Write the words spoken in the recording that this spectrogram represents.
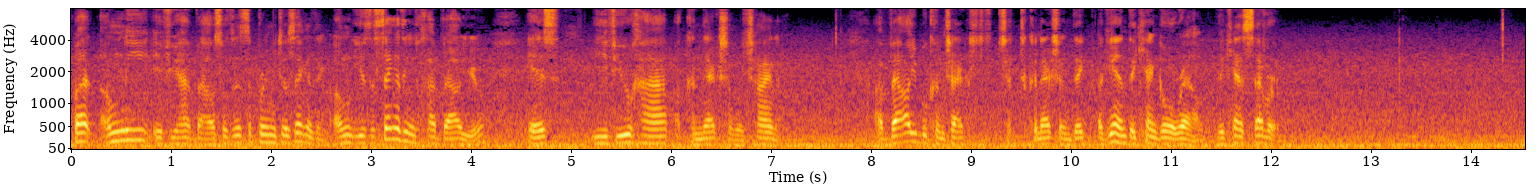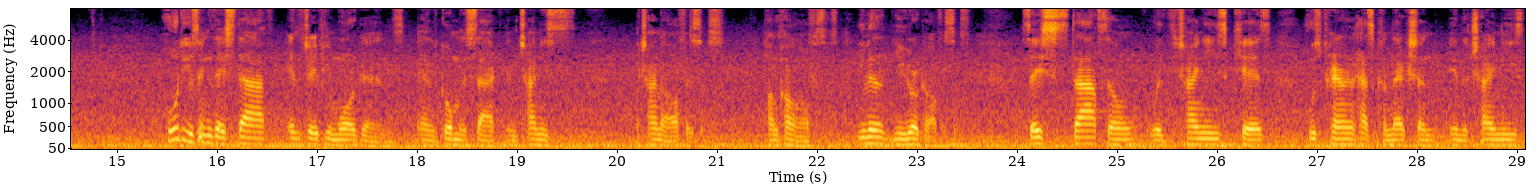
But only if you have value. So this brings me to the second thing. Only the second thing to have value is if you have a connection with China. A valuable connection, they, again, they can't go around. They can't sever. Who do you think they staff in JP Morgans and Goldman Sachs in Chinese China offices, Hong Kong offices, even New York offices? They staff them with Chinese kids whose parent has connection in the Chinese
